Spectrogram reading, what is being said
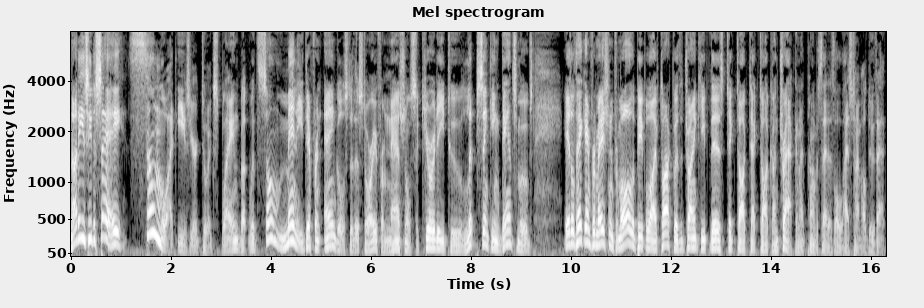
Not easy to say, somewhat easier to explain, but with so many different angles to the story, from national security to lip syncing dance moves, it'll take information from all the people I've talked with to try and keep this TikTok Tech Talk on track, and I promise that is the last time I'll do that.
